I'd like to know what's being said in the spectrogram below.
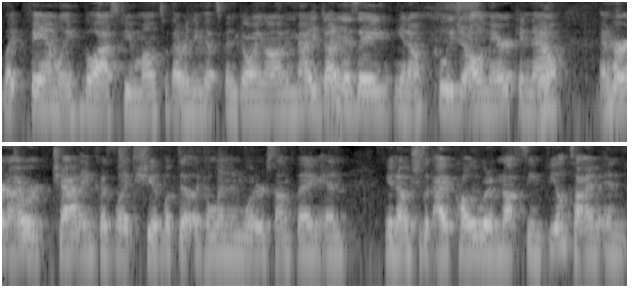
like family the last few months with everything Mhm. that's been going on. And Maddie Dunn Right. is a you know collegiate All American now. And her and I were chatting because like she had looked at like a Lindenwood or something, and you know she's like I probably would have not seen field time, and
